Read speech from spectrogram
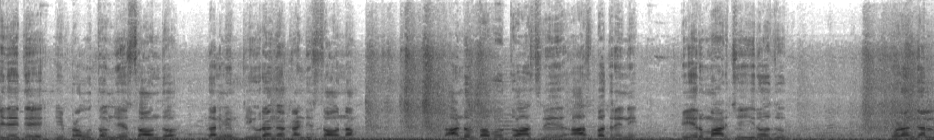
ఏదైతే ఈ ప్రభుత్వం చేస్తూ ఉందో దాన్ని మేము తీవ్రంగా ఖండిస్తూ ఉన్నాం. తాండూరు ప్రభుత్వ ఆస్పత్రి ఆసుపత్రిని పేరు మార్చి ఈరోజు కొడంగల్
